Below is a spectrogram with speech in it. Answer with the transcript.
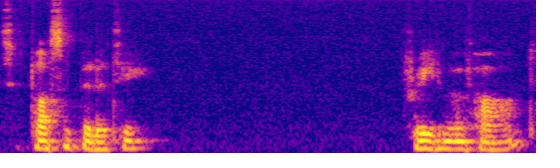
It's a possibility, freedom of heart.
